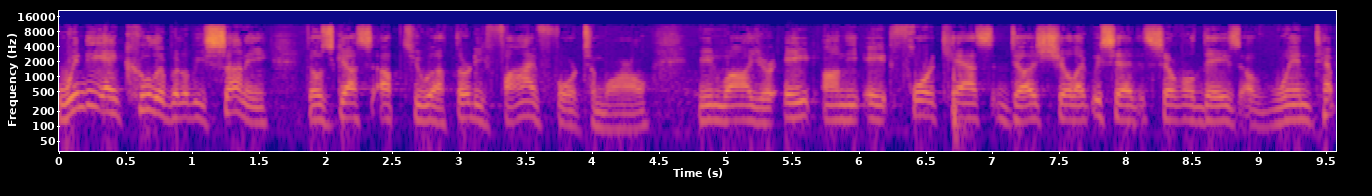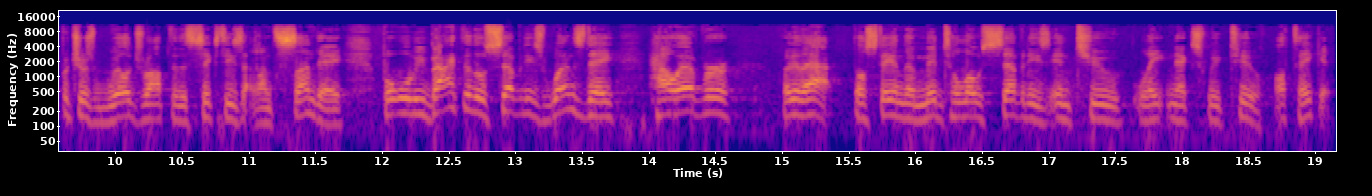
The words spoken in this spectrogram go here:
Windy and cooler, but it'll be sunny. Those gusts up to uh, 35 for tomorrow. Meanwhile, your 8 on the 8 forecast does show, like we said, several days of wind. Temperatures will drop to the 60s on Sunday, but we'll be back to those 70s Wednesday. However, Look at that. They'll stay in the mid to low 70s into late next week, too. I'll take it.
